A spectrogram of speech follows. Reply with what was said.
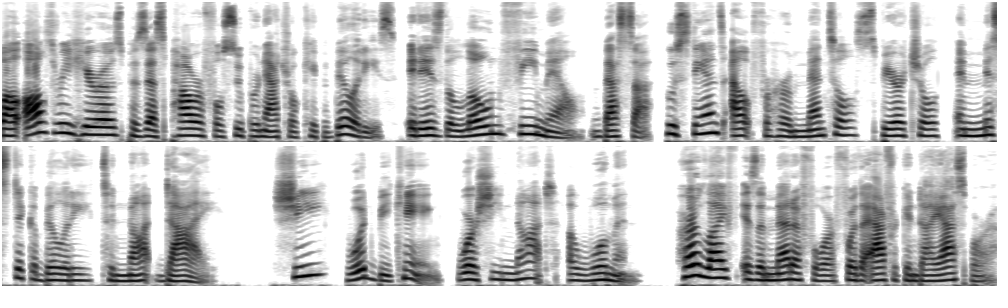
While all three heroes possess powerful supernatural capabilities, it is the lone female, Gbessa, who stands out for her mental, spiritual, and mystic ability to not die. She would be king were she not a woman. Her life is a metaphor for the African diaspora.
